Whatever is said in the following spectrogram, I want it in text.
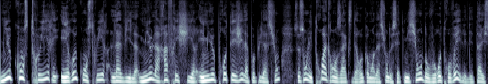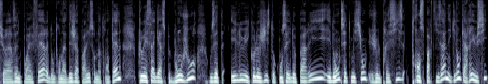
Mieux construire et, reconstruire la ville, mieux la rafraîchir et mieux protéger la population, ce sont les trois grands axes des recommandations de cette mission dont vous retrouvez les détails sur rzn.fr et dont on a déjà parlé sur notre antenne. Chloé Sagaspe, bonjour. Vous êtes élu écologiste au Conseil de Paris et donc cette mission, je le précise, transpartisane et qui donc a réussi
